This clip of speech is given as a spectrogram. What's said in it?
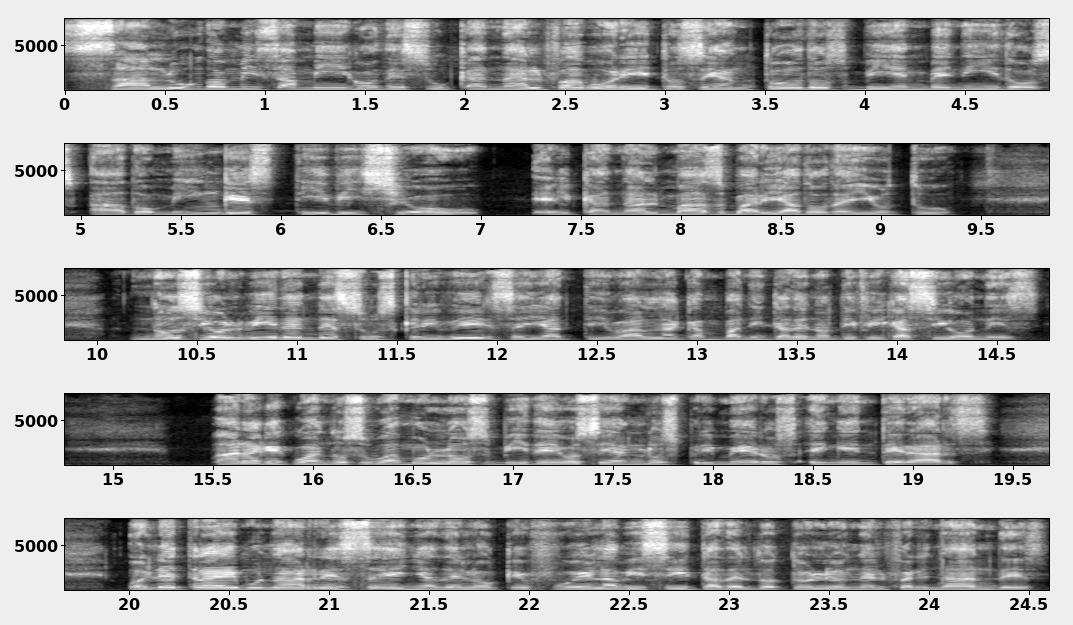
Saludos mis amigos de su canal favorito, sean todos bienvenidos a Domínguez TV Show, el canal más variado de YouTube. No se olviden de suscribirse y activar la campanita de notificaciones para que cuando subamos los videos sean los primeros en enterarse. Hoy le traemos una reseña de lo que fue la visita del doctor Leonel Fernández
